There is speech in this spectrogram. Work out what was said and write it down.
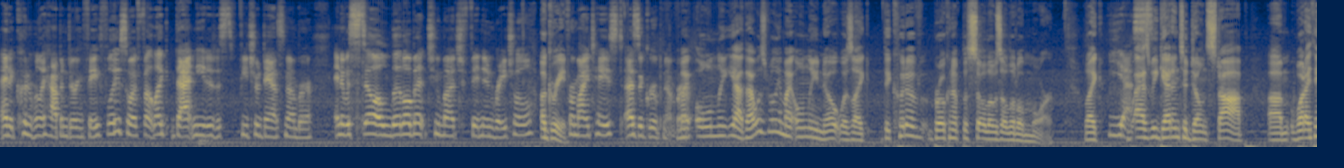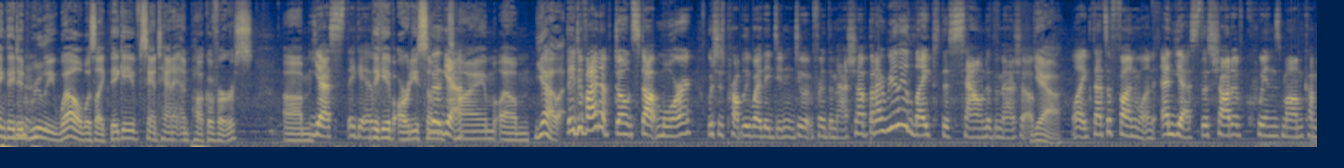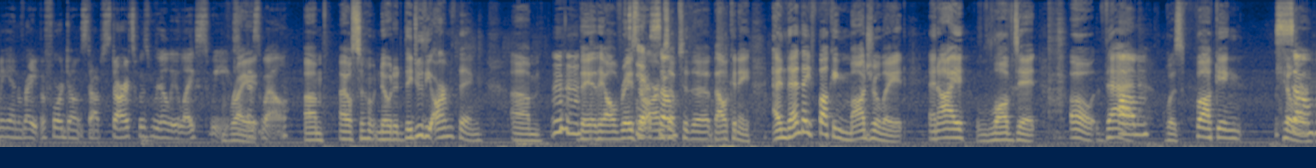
and it couldn't really happen during Faithfully, so I felt like that needed a featured dance number and it was still a little bit too much Finn and Rachel Agreed. for my taste as a group number. My only yeah, that was really my only note was like they could have broken up the solos a little more. Like Yes. as we get into Don't Stop, um, what I think they Mm-hmm. did really well was like they gave Santana and Puck a verse. Um, yes, they give they gave Artie some Well, yeah. time. Um, yeah, they divide up Don't Stop more, which is probably why they didn't do it for the mashup, but I really liked the sound of the mashup. yeah. Like that's a fun one. And yes, the shot of Quinn's mom coming in right before Don't Stop starts was really like sweet Right. as well. Um, I also noted they do the arm thing. Um, they they all raise their Mm-hmm. Yeah, arms so- up to the balcony, and then they fucking modulate, and I loved it. Oh, that Um, was fucking killer. So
